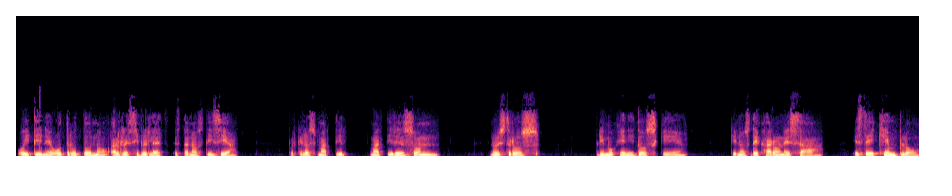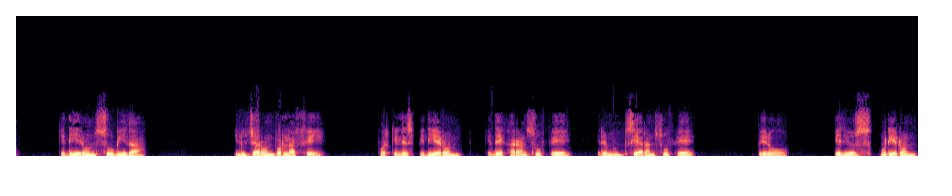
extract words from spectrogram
hoy tiene otro tono al recibir esta noticia, porque los mártires son nuestros primogénitos que, que nos dejaron esa, ese ejemplo, que dieron su vida y lucharon por la fe, porque les pidieron que dejaran su fe renunciaran su fe, pero ellos murieron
